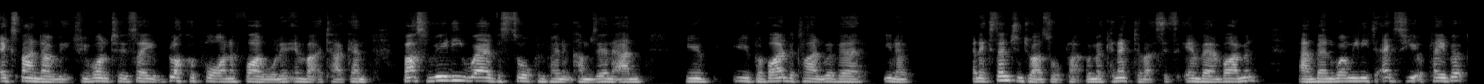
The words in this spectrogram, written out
expand our reach. We want to say block a port on a firewall in, in that attack, and that's really where the SOAR component comes in. And you you provide the client with a you know an extension to our SOAR platform, a connector that sits in their environment. And then when we need to execute a playbook,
